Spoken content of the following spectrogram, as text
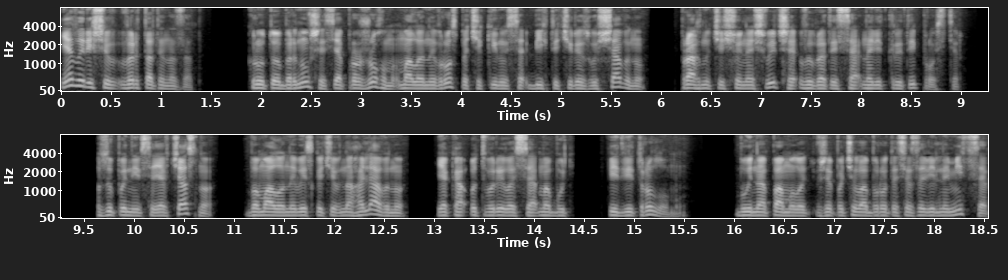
Я вирішив вертати назад. Круто обернувшись, я прожогом, мало не в розпачі кинувся бігти через гущавину, прагнучи щонайшвидше вибратися на відкритий простір. Зупинився я вчасно, бо мало не вискочив на галявину, яка утворилася, мабуть, під вітролому. Буйна памолодь вже почала боротися за вільне місце,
